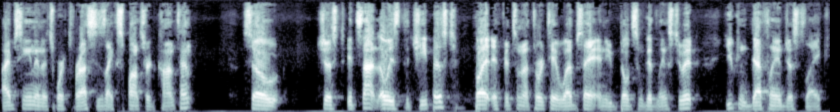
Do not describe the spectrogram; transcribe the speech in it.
i've seen and it's worked for us is like sponsored content. So just it's not always the cheapest but if it's an authoritative website and you build some good links to it you can definitely just like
